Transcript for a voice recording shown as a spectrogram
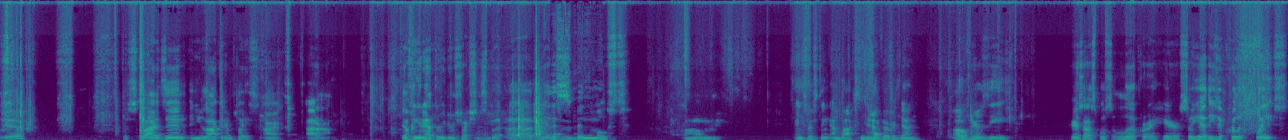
Yeah. It slides in and you lock it in place. All right. I don't know. Definitely gonna have to read the instructions, but uh, yeah, this has been the most um, interesting unboxing that I've ever done. Oh, here's the here's how it's supposed to look right here. So yeah, these acrylic plates,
